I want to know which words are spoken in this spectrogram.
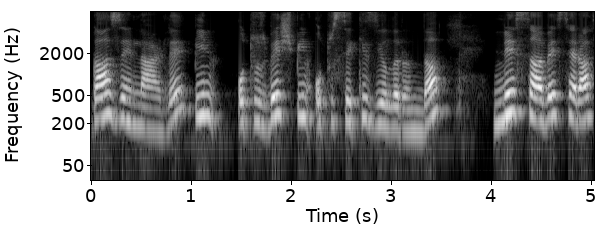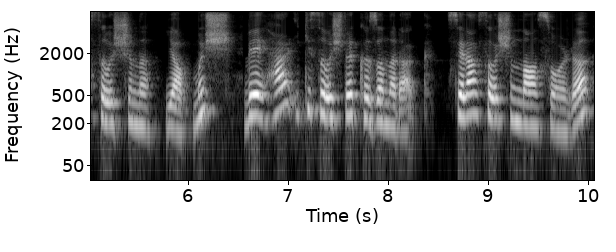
Gazzenlerle 1035-1038 yıllarında Nesa ve Serah Savaşı'nı yapmış ve her iki savaşta kazanarak Serah Savaşı'ndan sonra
